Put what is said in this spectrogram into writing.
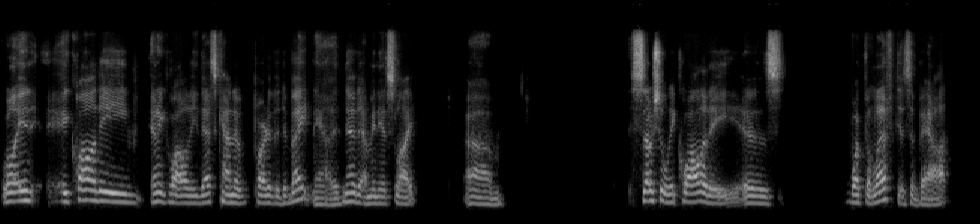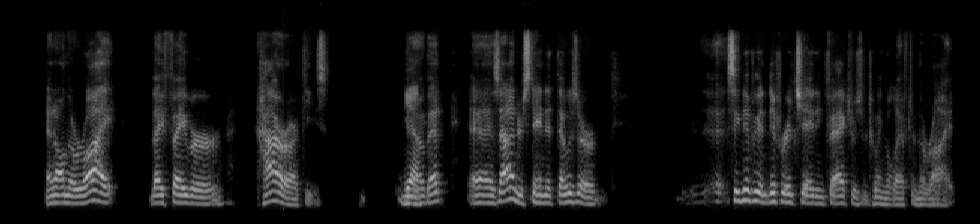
well, in equality, inequality, that's kind of part of the debate now, isn't it? I mean, it's like um, social equality is what the left is about. And on the right, they favor hierarchies. Yeah. You know, that, as I understand it, those are significant differentiating factors between the left and the right.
